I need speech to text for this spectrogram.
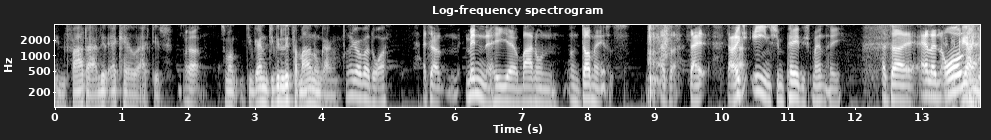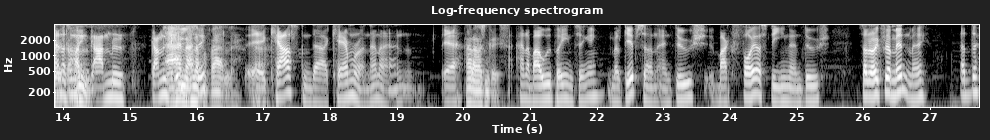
en far, der er lidt akavet-agtigt. Ja. Som om, de vil, gerne, de vil lidt for meget nogle gange. Det kan godt være, du har. Altså, mændene her er jo bare nogle, nogle dumbasses. Altså, der er, der er jo ikke én sympatisk mand her i. Altså, Alan Alda, han han er sådan en gammel, gammel Ja, han- gris, han er ikke? forfærdelig. Øh, kæresten der, Cameron, han er, han, ja, Han er også en gris. han er bare ude på én ting, ikke? Mel Gibson er en douche, Mark Feuerstein er en douche. Så er der jo ikke flere mænd med, ikke? Er det det?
